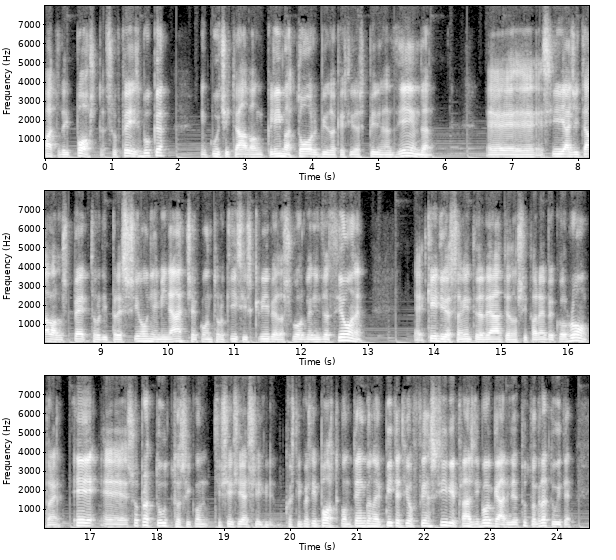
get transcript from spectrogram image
fatto dei post su Facebook in cui citava un clima torbido che si respira in azienda, eh, si agitava lo spettro di pressioni e minacce contro chi si iscrive alla sua organizzazione, eh, che diversamente dalle altre non si farebbe corrompere e eh, soprattutto si, si, si, questi, questi, post contengono epiteti offensivi frasi volgari del tutto gratuite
